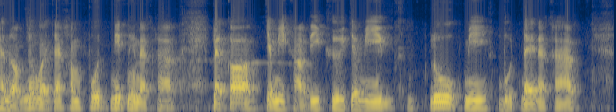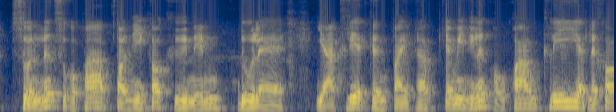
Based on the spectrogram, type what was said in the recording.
ถนอมเรื่องวาจาคำพูดนิดนึงนะครับ แล้วก็จะมีข่าวดีคือจะมีลูกมีบุตรได้นะครับ ส่วนเรื่องสุขภาพตอนนี้ก็คือเน้นดูแลอย่าเครียดเกินไปครับ จะมีในเรื่องของความเครียด แล้วก็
